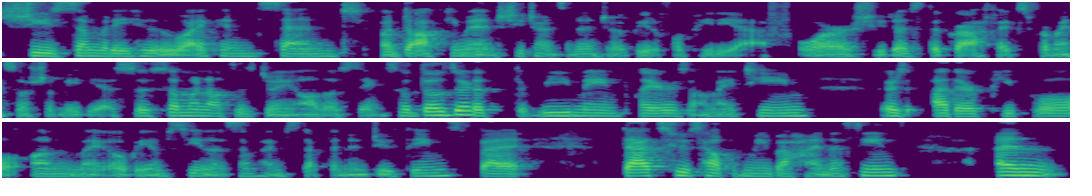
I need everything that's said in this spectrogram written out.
she's somebody who I can send a document, she turns it into a beautiful PDF, or she does the graphics for my social media. So someone else is doing all those things. So those are the three main players on my team. There's other people on my OBM team that sometimes step in and do things, but that's who's helping me behind the scenes. And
